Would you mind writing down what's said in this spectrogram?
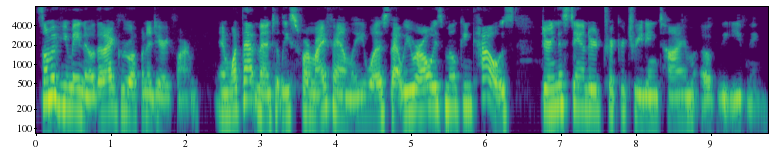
Some of you may know that I grew up on a dairy farm. And what that meant, at least for my family, was that we were always milking cows during the standard trick or treating time of the evening.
